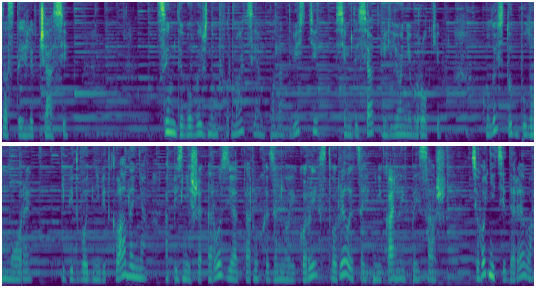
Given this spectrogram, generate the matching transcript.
застиглі в часі. Цим дивовижним формаціям понад 270 мільйонів років. Колись тут було море і підводні відкладення, а пізніше ерозія та рухи земної кори створили цей унікальний пейзаж. Сьогодні ці дерева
